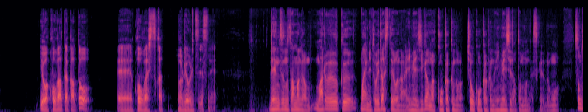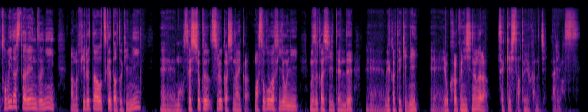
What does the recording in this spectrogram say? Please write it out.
要は小型化と、えー、高画質化の両立ですねレンズの玉が丸く前に飛び出したようなイメージが、まあ、広角の超広角のイメージだと思うんですけれどもその飛び出したレンズにあのフィルターをつけた時に、えー、もう接触するかしないか、まあ、そこが非常に難しい点で、えー、メカ的に、えー、よく確認しながら設計したという感じになります。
